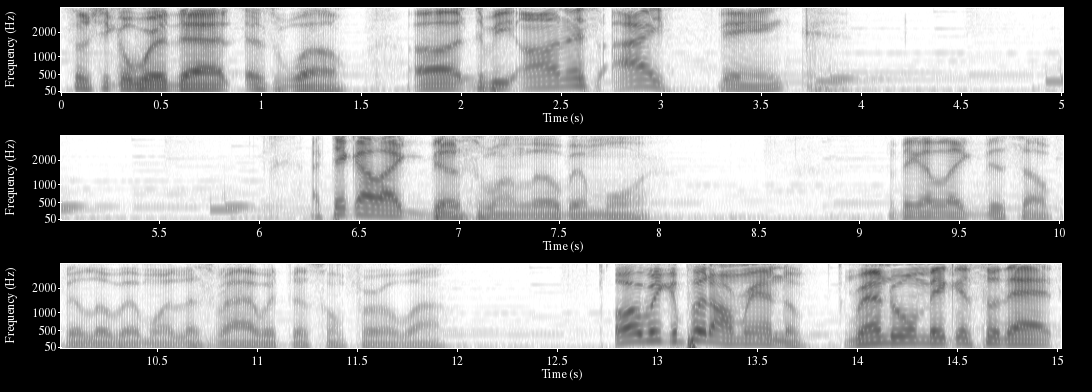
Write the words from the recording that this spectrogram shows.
So she could wear that as well. Uh, to be honest, I think I think I like this one a little bit more. I think I like this outfit a little bit more. Let's ride with this one for a while. Or we can put on random. Random will make it so that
